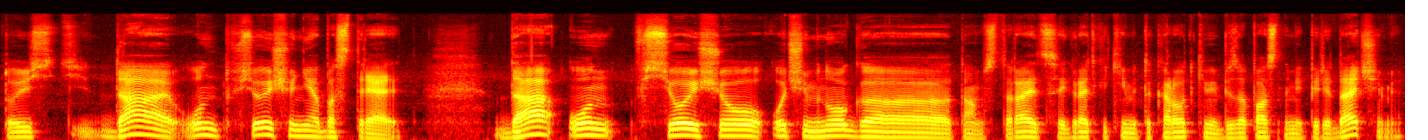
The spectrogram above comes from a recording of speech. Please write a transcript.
То есть, да, он все еще не обостряет. Да, он все еще очень много там старается играть какими-то короткими безопасными передачами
